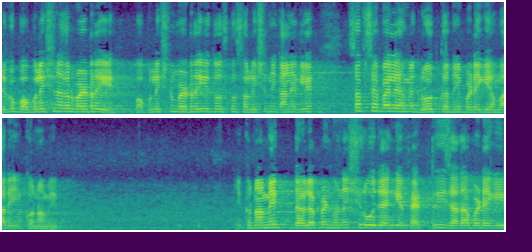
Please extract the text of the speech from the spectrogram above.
देखो पॉपुलेशन अगर बढ़ रही है पॉपुलेशन बढ़ रही है तो उसको सोल्यूशन निकालने के लिए सबसे पहले हमें ग्रोथ करनी पड़ेगी हमारी इकोनॉमी इकोनॉमिक डेवलपमेंट होने शुरू हो जाएँगे फैक्ट्री ज़्यादा बढ़ेगी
